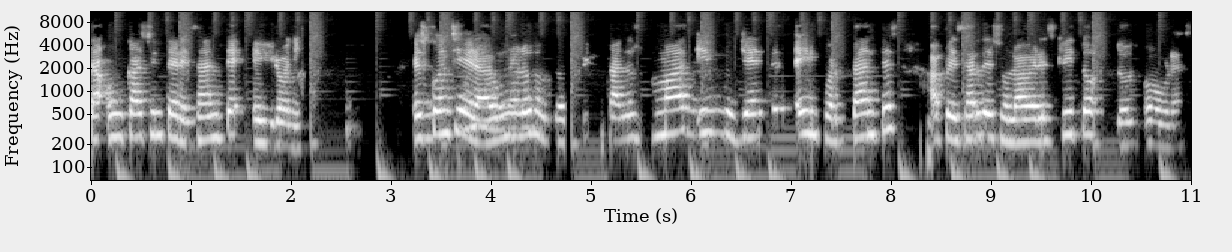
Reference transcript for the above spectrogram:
da un caso interesante e irónico. Es considerado uno de los autores mexicanos más influyentes e importantes a pesar de solo haber escrito dos obras.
